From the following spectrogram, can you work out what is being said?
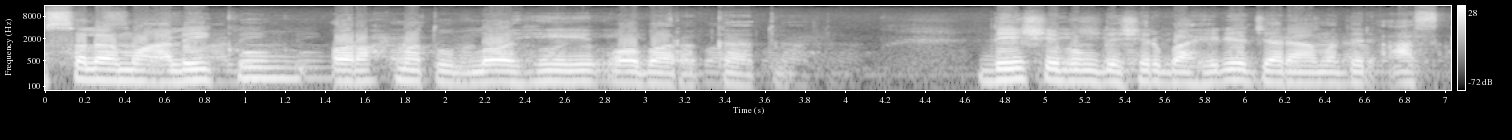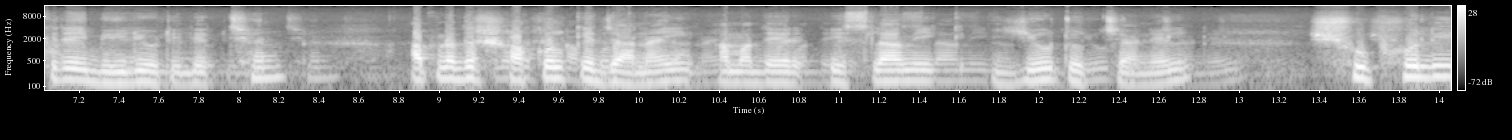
আসসালামু আলাইকুম রহমতুল্লাহি ওবরাকাত দেশ এবং দেশের বাইরে যারা আমাদের আজকের এই ভিডিওটি দেখছেন, আপনাদের সকলকে জানাই আমাদের ইসলামিক ইউটিউব চ্যানেল সুফলি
